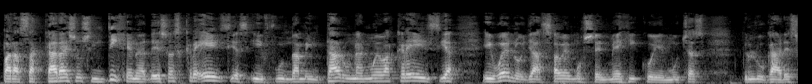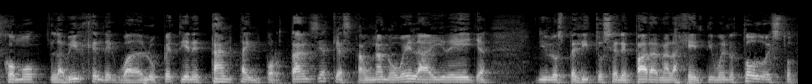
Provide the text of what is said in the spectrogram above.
para sacar a esos indígenas de esas creencias y fundamentar una nueva creencia y bueno, ya sabemos en México y en muchos lugares como la Virgen de Guadalupe tiene tanta importancia que hasta una novela hay de ella y los pelitos se le paran a la gente y bueno, todo esto.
